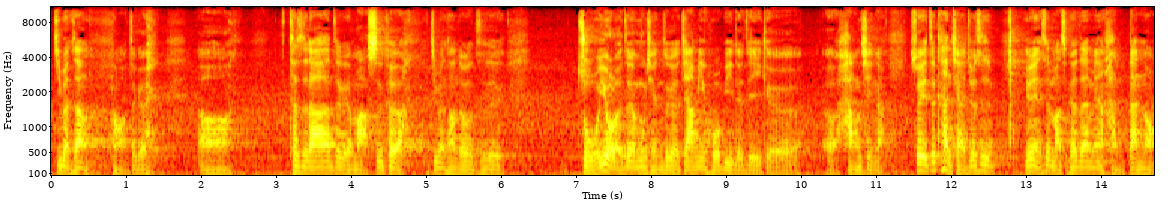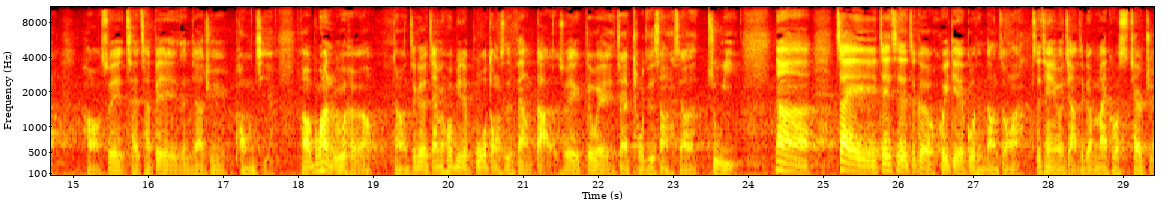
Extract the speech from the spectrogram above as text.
基本上啊这个啊特斯拉这个马斯克啊，基本上都是左右了这个目前这个加密货币的这个呃行情啊，所以这看起来就是有点是马斯克在那边喊单哦。好，所以才才被人家去抨击啊。好，不管如何啊，啊，这个加密货币的波动是非常大的，所以各位在投资上还是要注意。那在这次这个回跌的过程当中啊，之前有讲这个 MicroStrategy，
